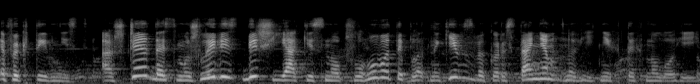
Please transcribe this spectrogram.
ефективність, а ще дасть можливість більш якісно обслуговувати платників з використанням новітніх технологій.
